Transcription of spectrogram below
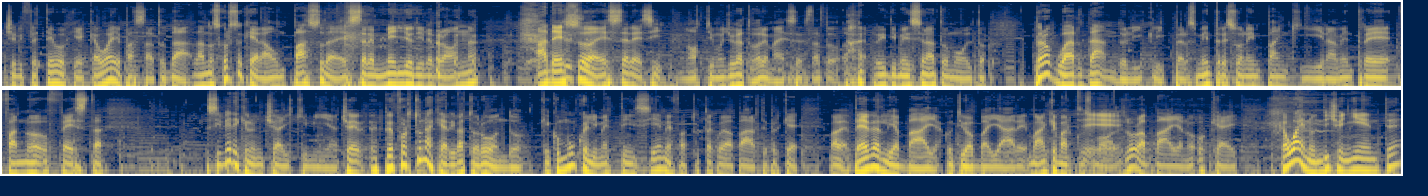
ci riflettevo che Kawhi è passato da l'anno scorso che era un passo da essere meglio di LeBron, adesso a essere sì, un ottimo giocatore, ma essere stato ridimensionato molto. Però guardandoli i Clippers, mentre sono in panchina, mentre fanno festa, si vede che non c'è alchimia. Cioè, per fortuna che è arrivato Rondo, che comunque li mette insieme e fa tutta quella parte. Perché, vabbè, Beverly abbaia, continua a abbaiare, ma anche Marcus Sì. Morris, loro abbaiano, ok. Kawhi non dice niente.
